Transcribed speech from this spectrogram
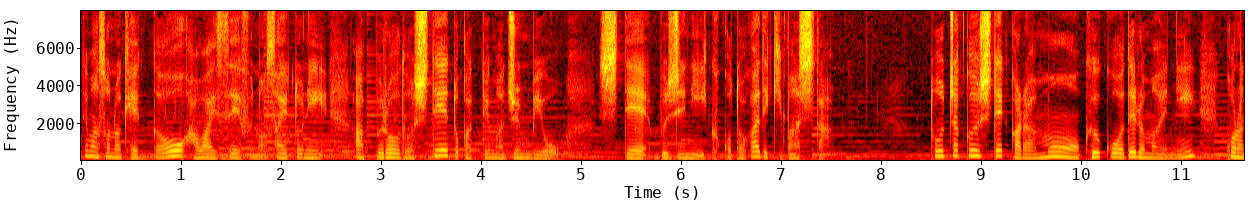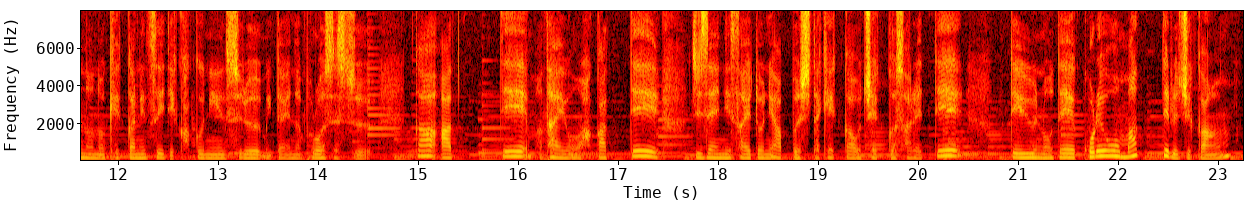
で、まあ、その結果をハワイ政府のサイトにアップロードしてとかっていうまあ準備をして無事に行くことができました。到着してからも空港を出る前にコロナの結果について確認するみたいなプロセスがあって、まあ、体温を測って事前にサイトにアップした結果をチェックされてっていうのでこれを待ってる時間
